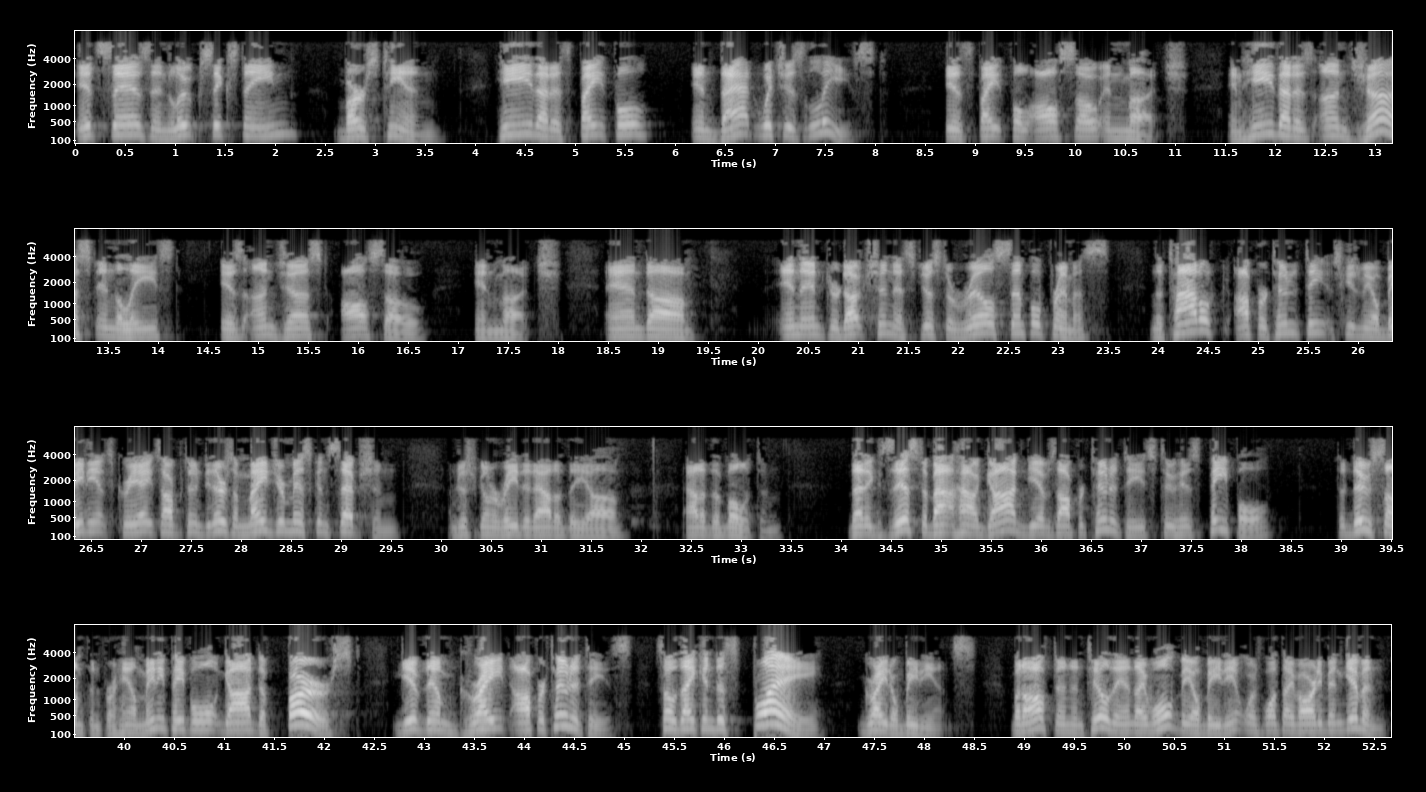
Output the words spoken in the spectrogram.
It says in Luke 16, verse 10, He that is faithful in that which is least is faithful also in much. And he that is unjust in the least is unjust also in much. And um, in the introduction. It's just a real simple premise. The title, opportunity, excuse me, obedience creates opportunity. There's a major misconception. I'm just going to read it out of the, uh, out of the bulletin. That exists about how God gives opportunities to His people to do something for Him. Many people want God to first give them great opportunities so they can display great obedience. But often, until then, they won't be obedient with what they've already been given. And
